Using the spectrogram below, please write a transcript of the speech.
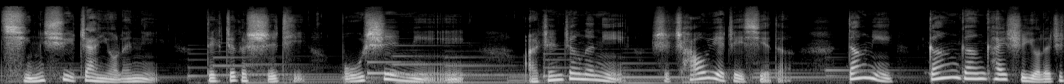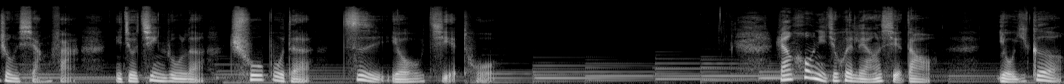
情绪占有了你的这个实体，不是你，而真正的你是超越这些的。当你刚刚开始有了这种想法，你就进入了初步的自由解脱，然后你就会了解到，有一个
